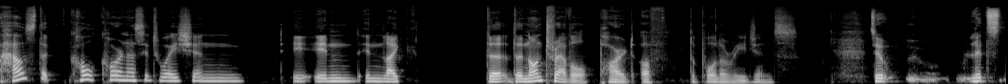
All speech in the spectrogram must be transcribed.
how's the whole corona situation in in like the the non-travel part of the polar regions? So let's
